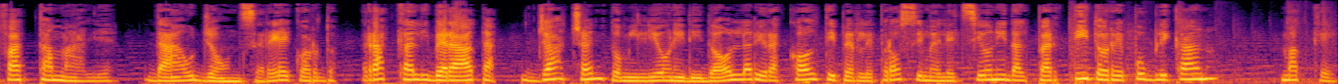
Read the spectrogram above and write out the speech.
fatta a maglie, Dow Jones record, racca liberata, già 100 milioni di dollari raccolti per le prossime elezioni dal Partito Repubblicano? Ma che?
